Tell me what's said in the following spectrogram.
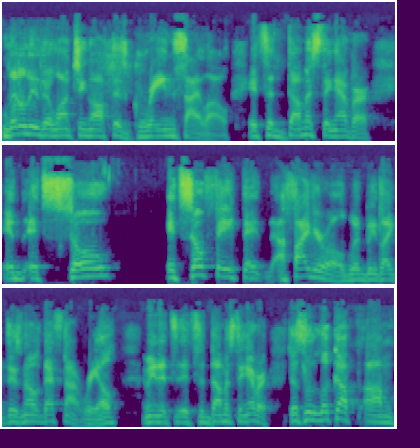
Literally, they're launching off this grain silo. It's the dumbest thing ever. It, it's so, it's so fake that a five year old would be like, "There's no, that's not real." I mean, it's it's the dumbest thing ever. Just look up um,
